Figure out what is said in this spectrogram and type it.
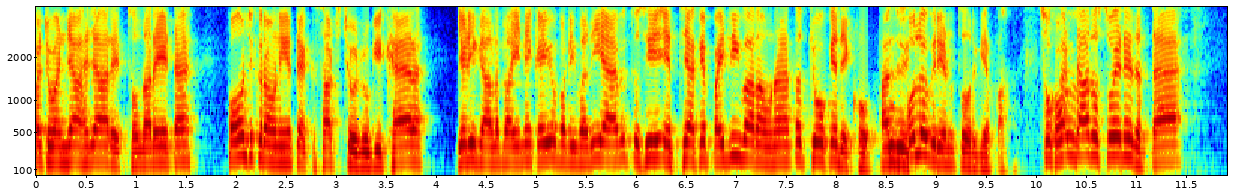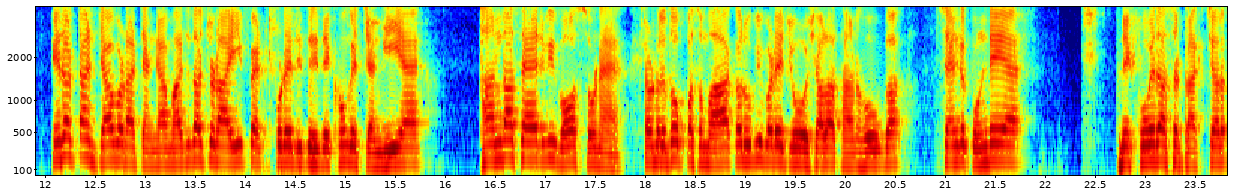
55000 ਇੱਥੋਂ ਦਾ ਰੇਟ ਹੈ। ਪਹੁੰਚ ਕਰਾਉਣੀ ਹੈ ਤੇ 160 ਚ ਹੋ ਜੂਗੀ। ਖੈਰ ਜਿਹੜੀ ਗੱਲ ਬਾਈ ਨੇ ਕਹੀ ਉਹ ਬੜੀ ਵਧੀਆ ਹੈ ਵੀ ਤੁਸੀਂ ਇੱਥੇ ਆ ਕੇ ਪਹਿਲੀ ਵਾਰ ਆਉਣਾ ਹੈ ਤਾਂ ਚੋ ਕੇ ਦੇਖੋ। ਖੋਲੋ ਵੀਰੇ ਨੂੰ ਤੋਰ ਗਏ ਆਪਾਂ। ਸੋ ਕੱਟਾ ਦੋਸਤੋ ਇਹਨੇ ਦਿੱਤਾ ਹੈ। ਇਹਦਾ ਢਾਂਚਾ ਬੜਾ ਚੰਗਾ ਮੱਝ ਦਾ ਚੜਾਈ ਪਿੱਠ ਥੋੜੇ ਦੀ ਤੁਸੀਂ ਦੇਖੋਗੇ ਚੰਗੀ ਹੈ। ਥਣ ਦਾ ਸਾਈਜ਼ ਵੀ ਬਹੁਤ ਸੋਹਣਾ ਹੈ। ਜਦੋਂ ਪਸਮਾ ਕਰੂਗੀ ਬੜੇ ਜੋਸ਼ ਵਾਲਾ ਥਣ ਹੋਊਗਾ। ਸਿੰਘ ਕੁੰਡੇ ਹੈ। ਦੇਖੋ ਇਹਦਾ ਸਟਰਕਚਰ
